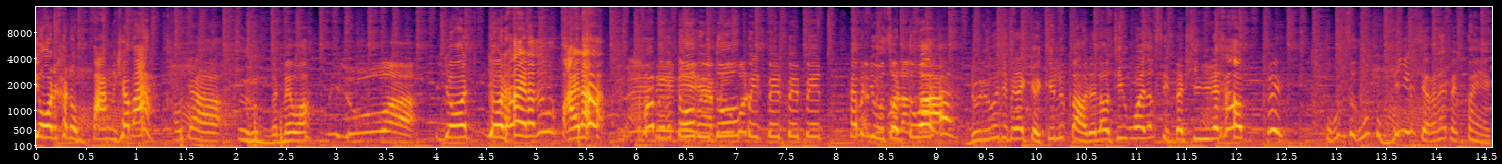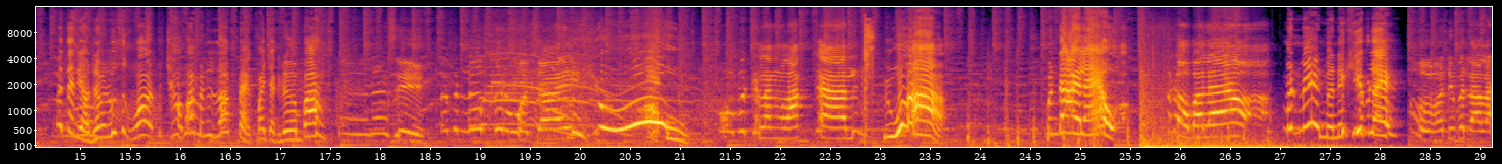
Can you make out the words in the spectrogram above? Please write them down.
โยนขนมปังใช่ปะเขาจะอึมกันไหมวะ ไม่รู้อะ โยนโยนให้แล้วก็ไปละปิดประตูปิดประตูปิดปิดปิดปิดให้มันอยู่ส่วนตัว ดูดิว่าจะมีอะไรเกิดขึ้นหรือเปล่าเดี๋ยวเราทิ้งไว้สักสิบนาทีนะครับเฮ้ย ผมรู้สึกว่าผมได้ยินเสียงอะไรแปลกๆไม่แต่เดี๋ยวทำไมรู้สึกว่าชาวบ้านมันเริ่มแปลกไปจากเดิมป่ะเออนั่นสิเอ้ยมันเริ่มขึ้นหัวใจ โอ้โอ้มันกำลังรักกันหรือว่า มันได้แล้ว มันออกมาแล้ว มันไม่เห็นเหมือนในคลิปเลย เอออันนี้เป็นอะไร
